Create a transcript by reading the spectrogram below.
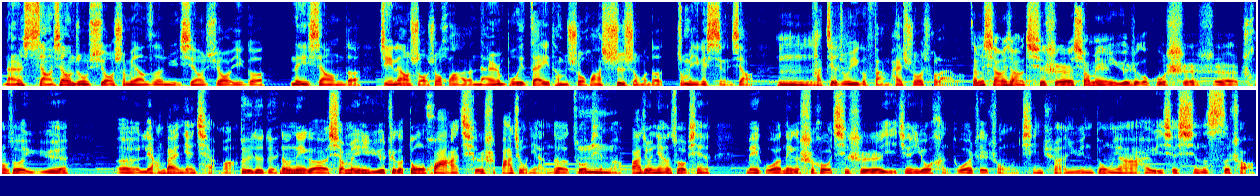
男人想象中需要什么样子的女性，需要一个内向的、尽量少说话的男人，不会在意他们说话是什么的这么一个形象。嗯，他借助一个反派说出来了。咱们想想，其实小美人鱼这个故事是创作于。呃，两百年前嘛，对对对。那么那个小美人鱼这个动画其实是八九年的作品了。八九年作品，美国那个时候其实已经有很多这种平权运动呀，还有一些新的思潮。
